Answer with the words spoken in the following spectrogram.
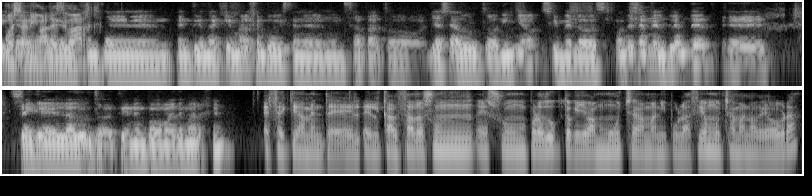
pues a niveles de margen. Entienda qué margen podéis tener en un zapato, ya sea adulto o niño. Si me los pones en el blended, eh, sé que el adulto tiene un poco más de margen. Efectivamente, el, calzado es un, es un producto que lleva mucha manipulación, mucha mano de obra.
